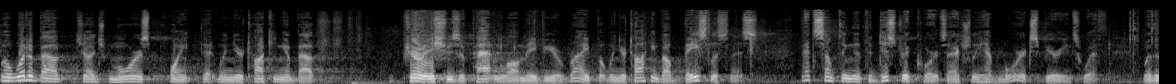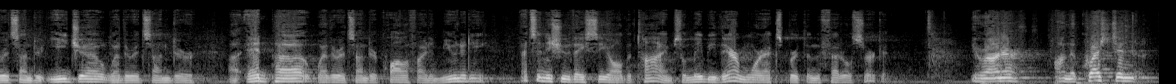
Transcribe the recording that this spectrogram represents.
Well, what about Judge Moore's point that when you're talking about pure issues of patent law, maybe you're right, but when you're talking about baselessness, that's something that the district courts actually have more experience with, whether it's under EAJA, whether it's under uh, AEDPA, whether it's under qualified immunity. That's an issue they see all the time. So maybe they're more expert than the Federal Circuit. Your Honor, on the question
